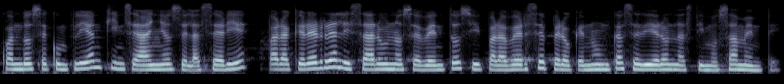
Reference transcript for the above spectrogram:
cuando se cumplían 15 años de la serie, para querer realizar unos eventos y para verse pero que nunca se dieron lastimosamente.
